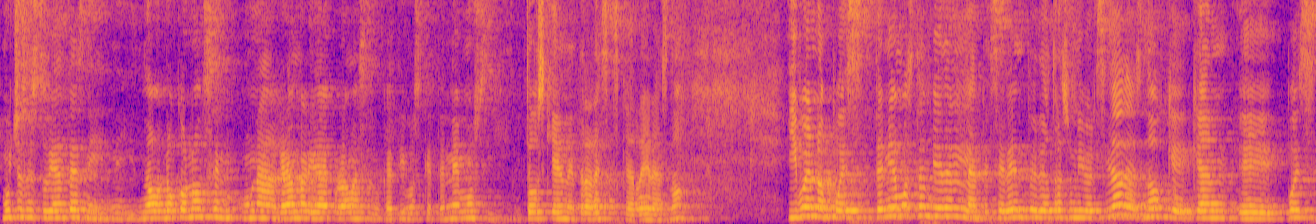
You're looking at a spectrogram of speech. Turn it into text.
Muchos estudiantes no, no, conocen una gran variedad de programas educativos que tenemos y todos quieren entrar a esas carreras, ¿no? Y bueno, pues teníamos también el antecedente de otras universidades ¿no? que, han eh, pues,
